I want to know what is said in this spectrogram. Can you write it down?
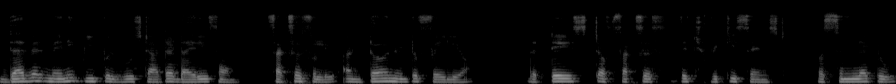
There were many people who started dairy farm successfully and turned into failure. The taste of success which Vicky sensed was similar to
